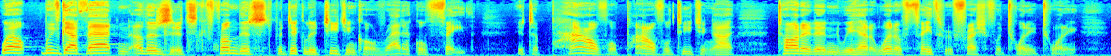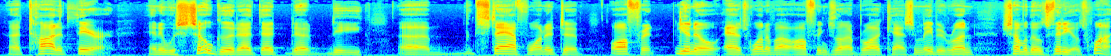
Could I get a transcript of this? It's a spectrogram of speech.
Well, we've got that and others. It's from this particular teaching called Radical Faith. It's a powerful, powerful teaching. I taught it and we had a winter faith refresher for 2020. And I taught it there. And it was so good that, that the uh, staff wanted to offer it, you know, as one of our offerings on our broadcast and maybe run some of those videos. Why?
